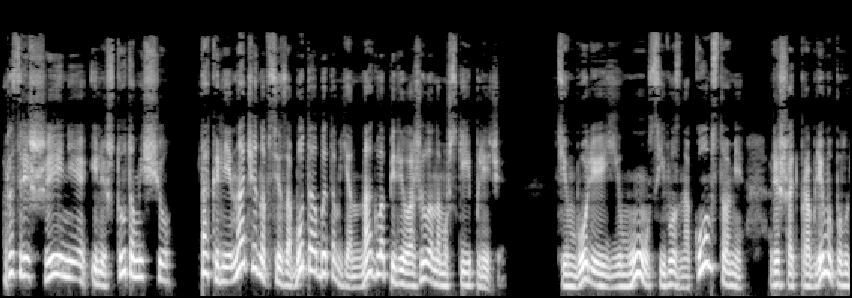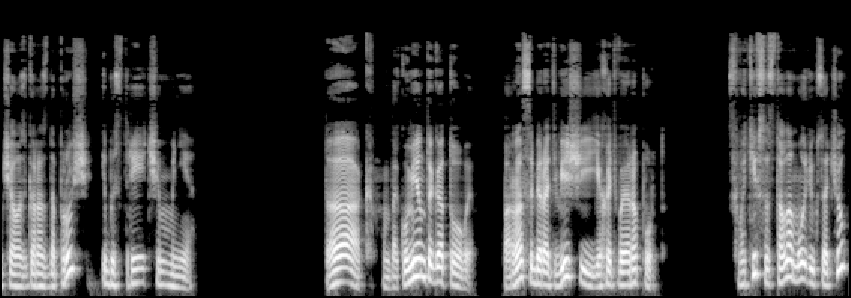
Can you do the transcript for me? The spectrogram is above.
Разрешение или что там еще. Так или иначе, но все заботы об этом я нагло переложила на мужские плечи. Тем более ему с его знакомствами решать проблемы получалось гораздо проще и быстрее, чем мне. «Так, документы готовы. Пора собирать вещи и ехать в аэропорт. Схватив со стола мой рюкзачок,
